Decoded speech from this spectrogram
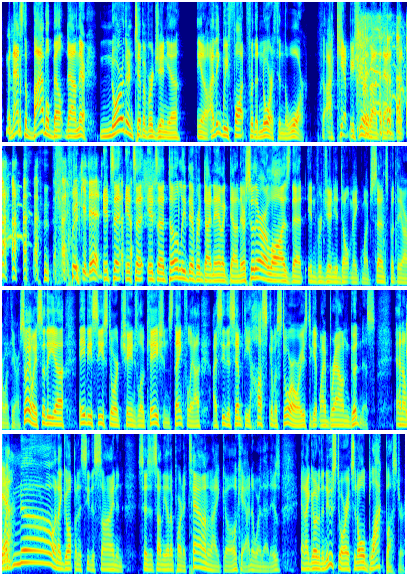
and that's the Bible Belt down there. Northern tip of Virginia, You know, I think we fought for the North in the war. I can't be sure about that, but I think you did. it's a it's a it's a totally different dynamic down there. So there are laws that in Virginia don't make much sense, but they are what they are. So anyway, so the uh, ABC store changed locations. Thankfully, I, I see this empty husk of a store where I used to get my brown goodness, and I'm Yeah. like, no. And I go up and I see the sign and says it's on the other part of town, and I go, okay, I know where that is. And I go to the new store. It's an old blockbuster,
